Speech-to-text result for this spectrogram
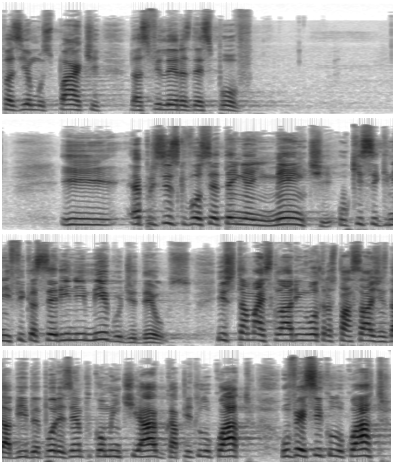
fazíamos parte das fileiras desse povo. E é preciso que você tenha em mente o que significa ser inimigo de Deus. Isso está mais claro em outras passagens da Bíblia, por exemplo, como em Tiago, capítulo 4, o versículo 4.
